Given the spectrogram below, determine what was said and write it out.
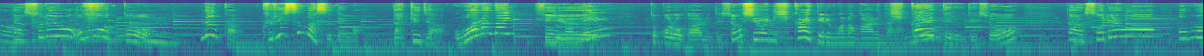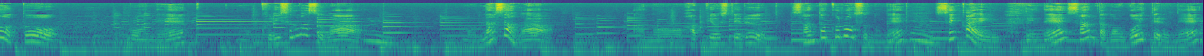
うん。だからそれを思うと、うん。なんかクリスマスではだけじゃ終わらないっていうそうだねところがあるでしょ？後ろに控えてるものがあるからね。控えてるでしょ？だからそれを思うともうねもうクリスマスはうん。もう NASA があの発表してるサンタクロースのねうん。世界でねサンタが動いてるね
